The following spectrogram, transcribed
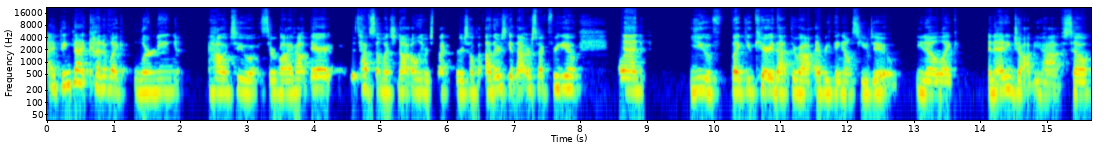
I think that kind of like learning how to survive out there, you just have so much not only respect for yourself, but others get that respect for you. And you've like you carry that throughout everything else you do, you know, like in any job you have. So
